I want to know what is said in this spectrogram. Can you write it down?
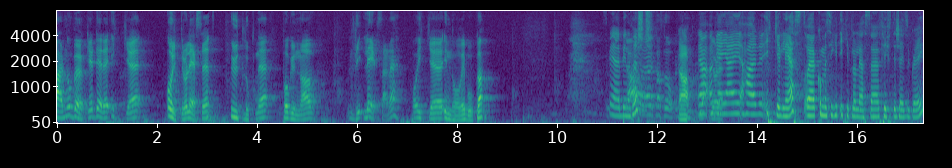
er det noen bøker dere ikke orker å lese utelukkende pga. leserne, og ikke innholdet i boka? Skal jeg begynne først? jeg. Ja. Ja, okay. Jeg har ikke lest, og jeg kommer sikkert ikke til å lese Fifty Shades of Grey.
